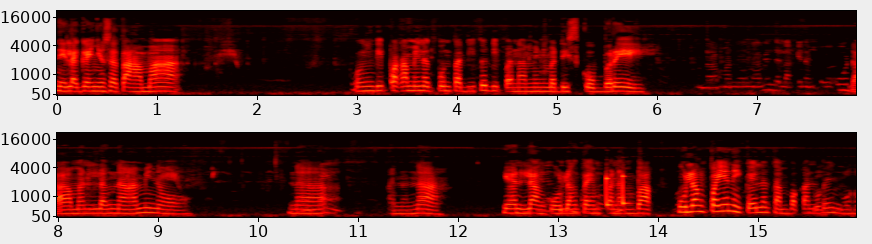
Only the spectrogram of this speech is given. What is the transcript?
nilagay nyo sa tama. Kung hindi pa kami nagpunta dito, di pa namin madiscover. Malaman lang namin, nalaki ng uod. Daman lang namin, oh. Na, ano na. Yan lang, kulang tayong panambak. Kulang pa yan eh. Kailan tambakan ba yun?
